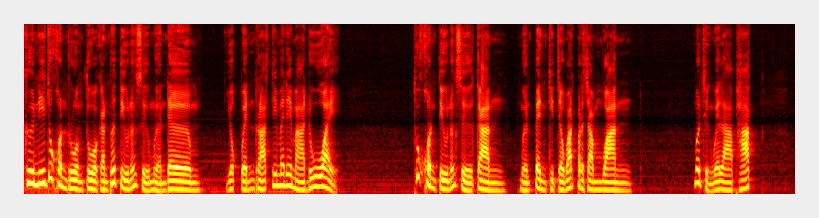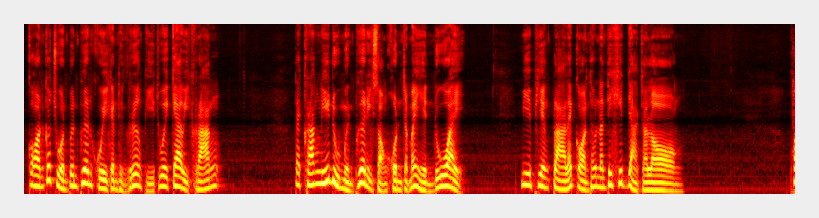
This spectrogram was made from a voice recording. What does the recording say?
คืนนี้ทุกคนรวมตัวกันเพื่อติวหนังสือเหมือนเดิม ยกเว้นรัฐที่ไม่ได้มาด้วย ทุกคนติวหนังสือกันเหมือนเป็นกิจวัตรประจำวัน เมื่อถึงเวลาพัก ก่อนก็ชวนเพื่อนๆคุยกันถึงเรื่องผีถ้วยแก้วอีกครั้ง แต่ครั้งนี้ดูเหมือนเพื่อนอีกสองคนจะไม่เห็นด้วย มีเพียงปลาและก่อนเท่านั้นที่คิดอยากจะลอง พอ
